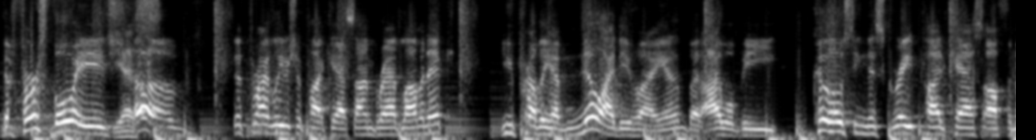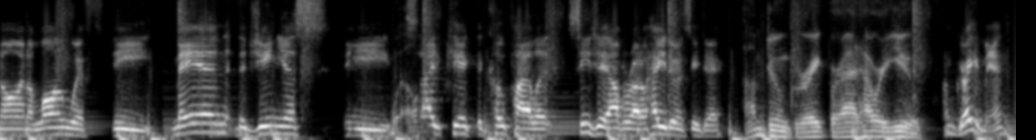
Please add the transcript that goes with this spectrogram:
the first voyage Yes. of the Thrive Leadership Podcast. I'm Brad Lomenick. You probably have no idea who I am, but I will be co hosting this great podcast off and on, along with the man, the genius, the Well. sidekick, the co pilot, CJ Alvarado. How you doing, CJ? I'm doing great, Brad. How are you? I'm great, man.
